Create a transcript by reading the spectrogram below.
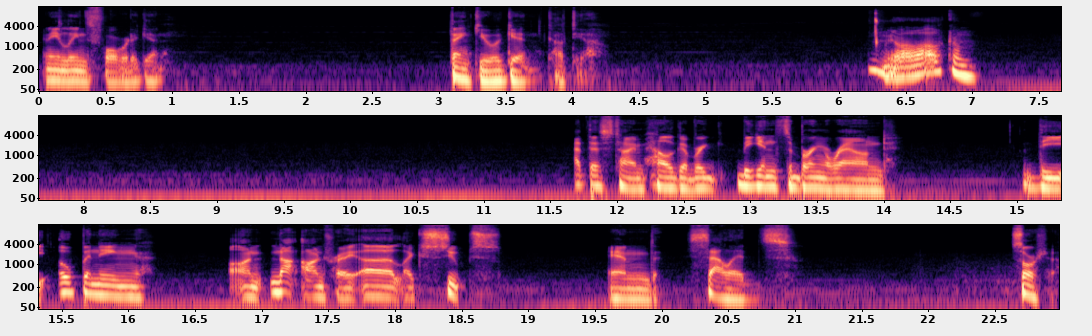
And he leans forward again. Thank you again, Katya. You're welcome. At this time, Helga be- begins to bring around the opening on not entree, uh, like soups and salads. Sorsha.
